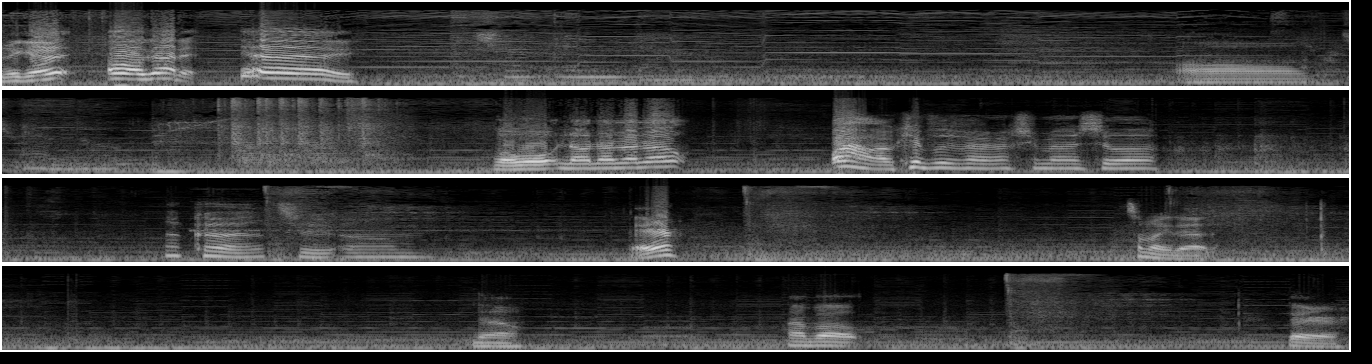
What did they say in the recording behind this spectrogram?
me get it. Oh, I got it! Yay! Um. Whoa, whoa, no, no, no, no! Wow, I can't believe I actually managed to, uh... Okay, let's see, um... There? Something like that. No. How about... There.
